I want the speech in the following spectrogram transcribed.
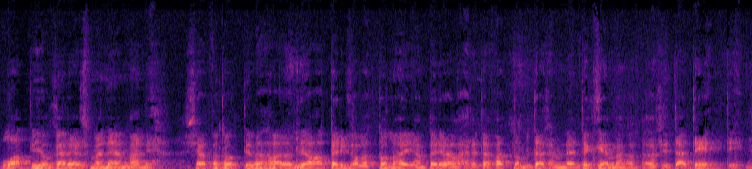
lapio kädessä menemään, niin siellä katsottiin vähän, että jaha, perkalla ton ajan perään lähdetään katsomaan, mitä se menee tekemään, ja sitä tehtiin. Mm.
